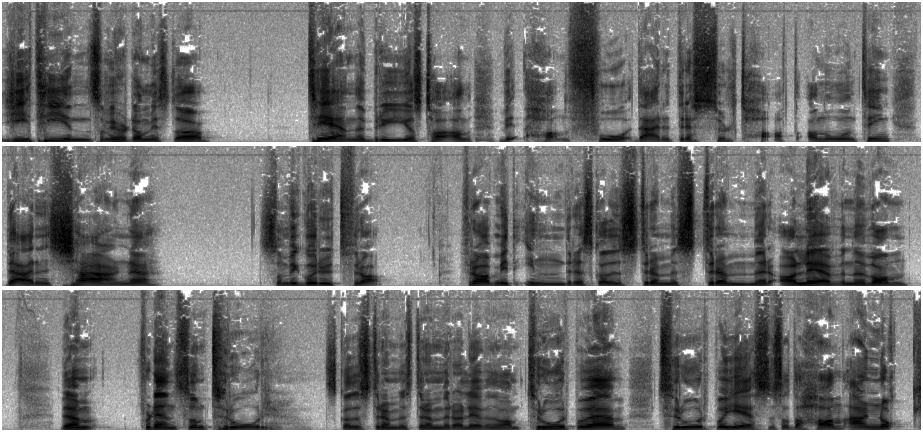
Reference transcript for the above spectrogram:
gi tiden, som vi hørte om i stad. Tjene, bry oss, ta an. Han får, det er et resultat av noen ting. Det er en kjerne som vi går ut fra. Fra mitt indre skal det strømme strømmer av levende vann. Hvem for den som tror, skal det strømme strømmer av levende vann. Tror på hvem? Tror på Jesus. At han er nok.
